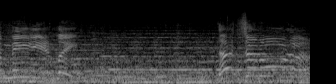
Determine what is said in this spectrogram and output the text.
Immediately! That's an order!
